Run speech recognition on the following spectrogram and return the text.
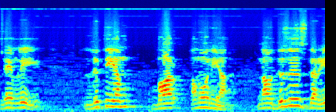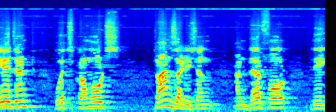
namely lithium bar ammonia. Now, this is the reagent which promotes trans addition and therefore the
